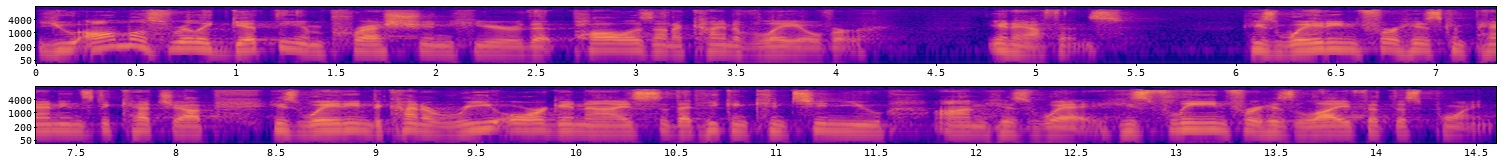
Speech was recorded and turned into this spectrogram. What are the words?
You almost really get the impression here that Paul is on a kind of layover in Athens. He's waiting for his companions to catch up. He's waiting to kind of reorganize so that he can continue on his way. He's fleeing for his life at this point.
